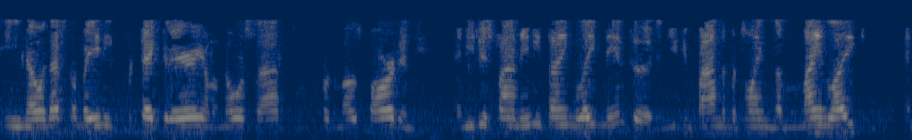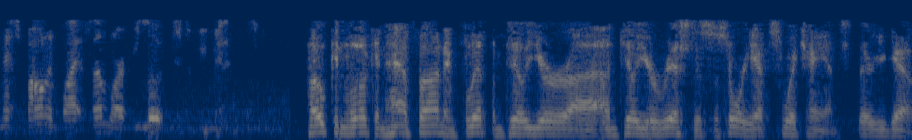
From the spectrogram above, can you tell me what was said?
you know, and that's going to be any protected area on the north side for, the most part, and and you just find anything leading into it, and you can find them between the main lake and that spawning flat somewhere if you look just a few minutes. Poke and look and have fun and flip until your uh, until your wrist is so sore you have to switch hands. There you go.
